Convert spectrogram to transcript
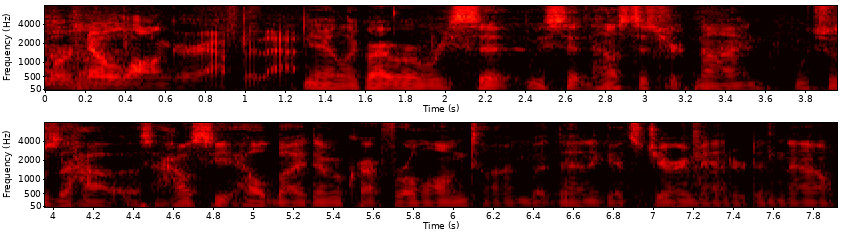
were no longer after that. Yeah, like right where we sit, we sit in House District Nine, which was a house, a house seat held by a Democrat for a long time, but then it gets gerrymandered, and now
